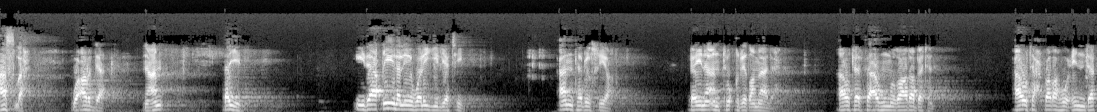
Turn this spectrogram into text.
أصلح. وأردع نعم. طيب. إذا قيل لولي اليتيم أنت بالخيار بين أن تقرض ماله أو تدفعه مضاربة أو تحفظه عندك.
